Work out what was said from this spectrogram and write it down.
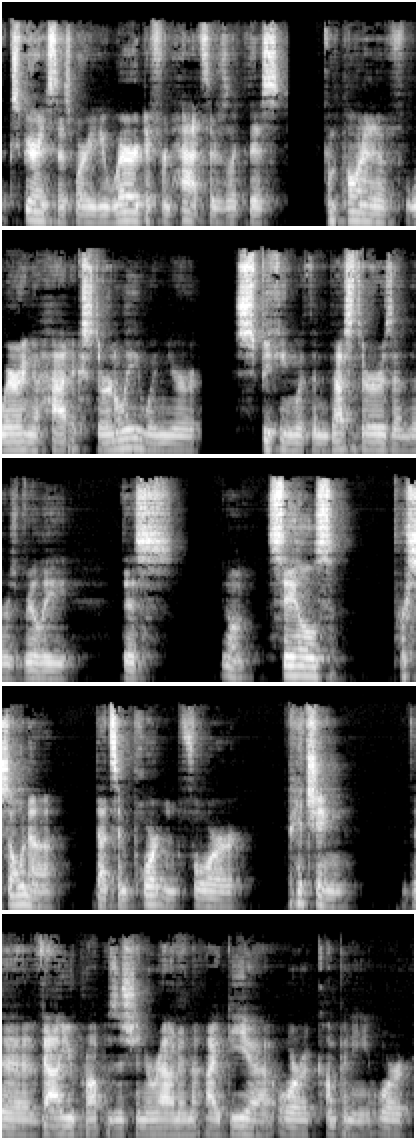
experienced this where you wear different hats. There's like this component of wearing a hat externally when you're speaking with investors, and there's really this, you know, sales persona that's important for pitching the value proposition around an idea or a company or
